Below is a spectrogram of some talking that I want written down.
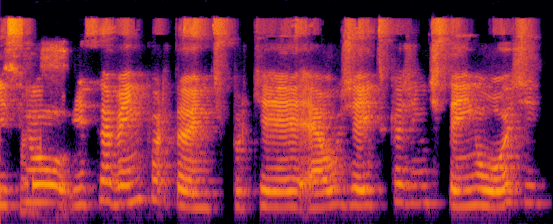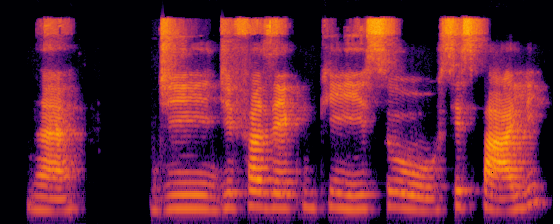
isso, isso é bem importante, porque é o jeito que a gente tem hoje, né, de, de fazer com que isso se espalhe.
